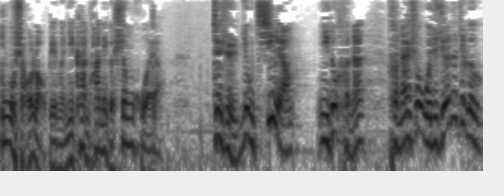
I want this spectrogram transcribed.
不少老兵啊，你看他那个生活呀，真是用凄凉，你都很难很难说。我就觉得这个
